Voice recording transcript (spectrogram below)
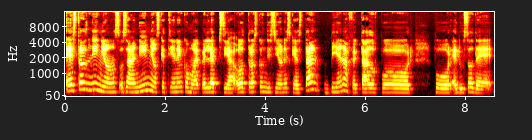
estos niños, o sea, niños que tienen como epilepsia, otras condiciones que están bien afectados por por el uso de,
